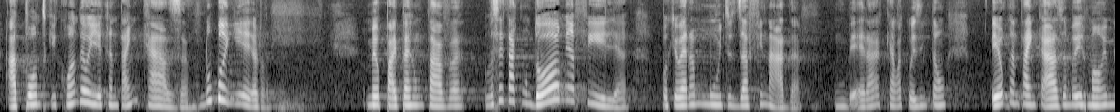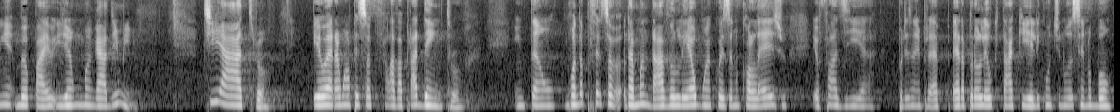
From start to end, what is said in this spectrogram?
a ponto que quando eu ia cantar em casa, no banheiro, meu pai perguntava: Você está com dor, minha filha? Porque eu era muito desafinada. Era aquela coisa. Então, eu cantar em casa, meu irmão e minha, meu pai iam mangar de mim. Teatro, eu era uma pessoa que falava para dentro. Então, quando a professora mandava eu ler alguma coisa no colégio, eu fazia, por exemplo, era para eu ler o que está aqui, ele continua sendo bom.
